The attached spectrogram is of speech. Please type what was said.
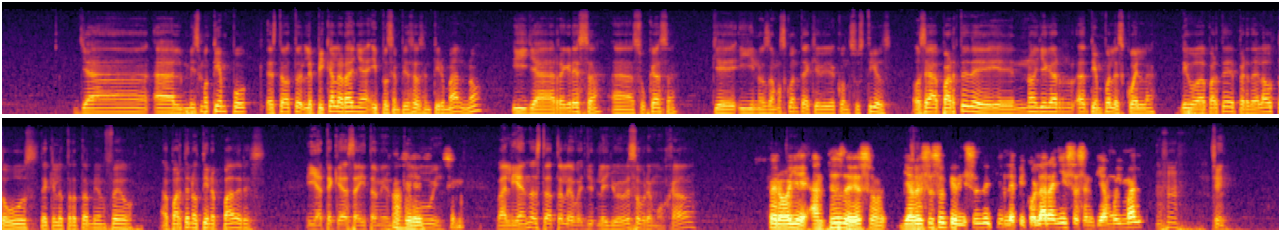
ya al mismo tiempo, este vato le pica la araña y pues empieza a sentir mal, ¿no? y ya regresa a su casa que, y nos damos cuenta de que vive con sus tíos. O sea, aparte de no llegar a tiempo a la escuela, digo, aparte de perder el autobús, de que lo tratan bien feo, aparte no tiene padres. Y ya te quedas ahí también. Uy, valiendo, este le, llueve sobre mojado. Pero oye, antes de eso, ya ves eso que dices de que le picó la araña y se sentía muy mal. Sí.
